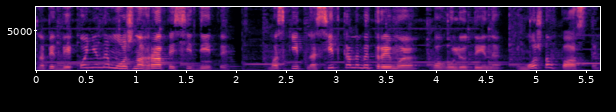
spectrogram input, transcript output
на підвіконні не можна грати сидіти. Москітна сітка не витримує вагу людини і можна впасти.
